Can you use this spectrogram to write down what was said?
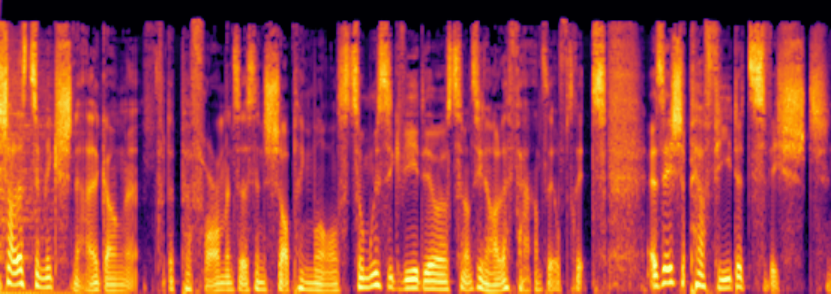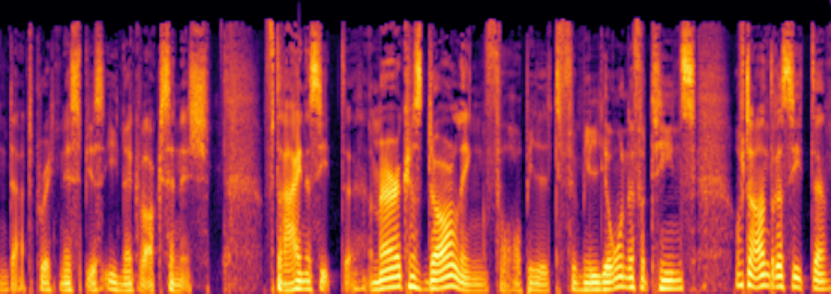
Ist alles ziemlich schnell gegangen. Von den Performances in Shopping Malls zu Musikvideos zu nationalen Fernsehauftritten. Es ist ein perfider Zwist, in den Britney Spears hineingewachsen ist. Auf der einen Seite America's Darling, Vorbild für Millionen von Teens. Auf der anderen Seite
